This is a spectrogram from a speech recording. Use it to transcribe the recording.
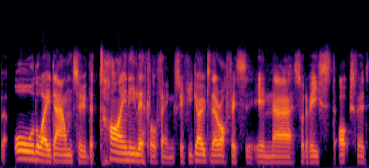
But all the way down to the tiny little things. So if you go to their office in uh, sort of East Oxford,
